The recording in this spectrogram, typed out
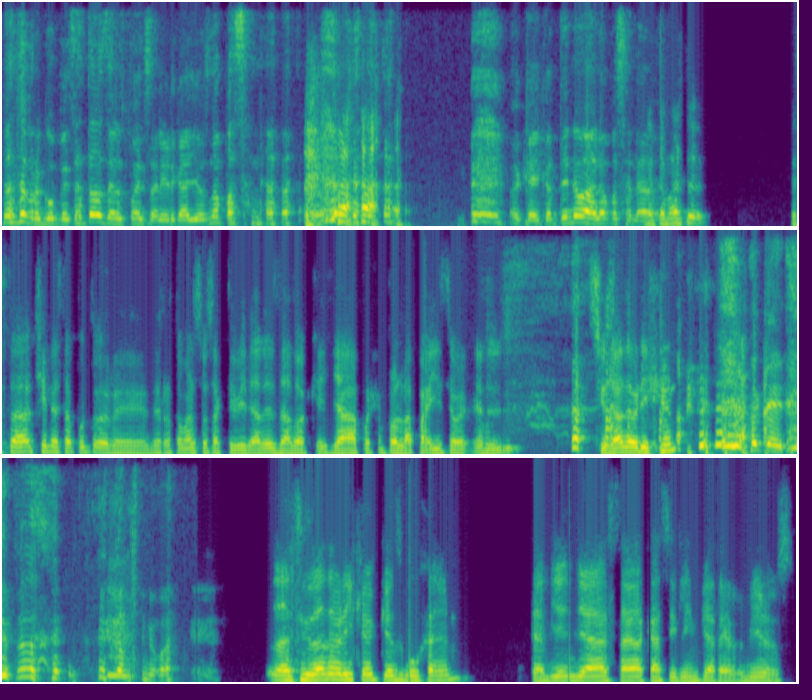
No te preocupes, a todos se nos pueden salir gallos, no pasa nada. ok, continúa, no pasa nada. retomarse- está, China está a punto de, de retomar sus actividades, dado a que ya, por ejemplo, la país, de- el, ciudad de origen, ok, continúa. la ciudad de origen que es Wuhan, también ya está casi limpia del virus.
